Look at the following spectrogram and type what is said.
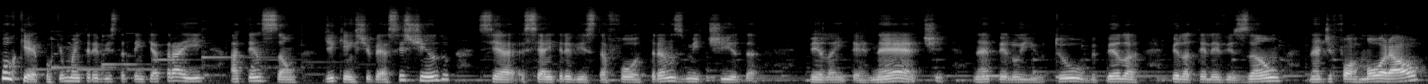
Por quê? Porque uma entrevista tem que atrair a atenção de quem estiver assistindo. Se a, se a entrevista for transmitida pela internet, né, pelo YouTube, pela, pela televisão, né, de forma oral,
